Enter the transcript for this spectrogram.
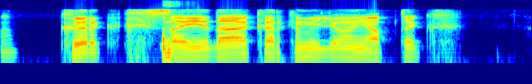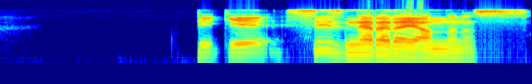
40 sayıda 40 milyon yaptık. Peki siz nerede yandınız?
